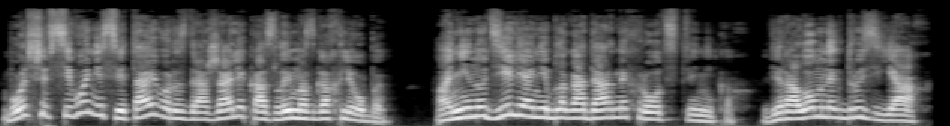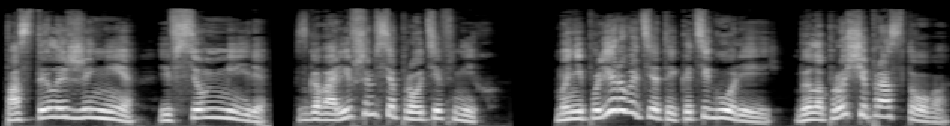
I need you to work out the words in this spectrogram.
Больше всего Несветаеву раздражали козлы-мозгохлебы. Они нудили о неблагодарных родственниках, вероломных друзьях, постылой жене и всем мире, сговорившимся против них. Манипулировать этой категорией было проще простого.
